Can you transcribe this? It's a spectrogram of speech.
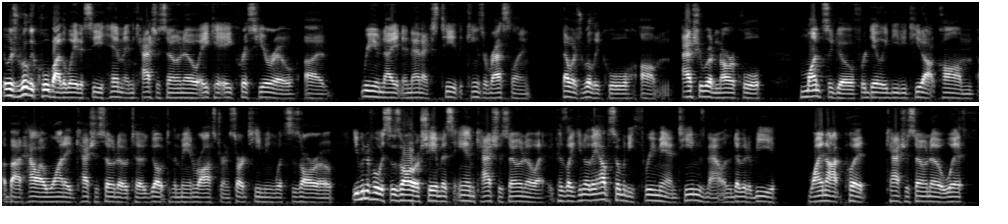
it was really cool, by the way, to see him and Kassius Ohno, aka Chris Hero, uh, reunite in NXT, the Kings of Wrestling. That was really cool. Um, I actually wrote an article months ago for DailyDDT.com about how I wanted Kassius Ohno to go to the main roster and start teaming with Cesaro, even if it was Cesaro, Sheamus, and Kassius Ohno, because like you know they have so many three man teams now in the WWE. Why not put Kassius Ohno with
